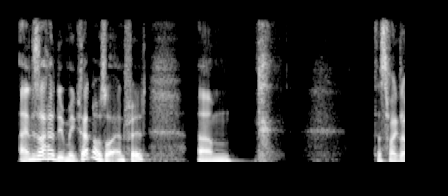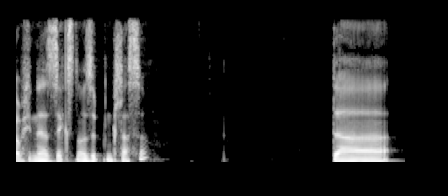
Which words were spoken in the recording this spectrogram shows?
Eine Sache, die mir gerade noch so einfällt, ähm, das war, glaube ich, in der sechsten oder siebten Klasse. Da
